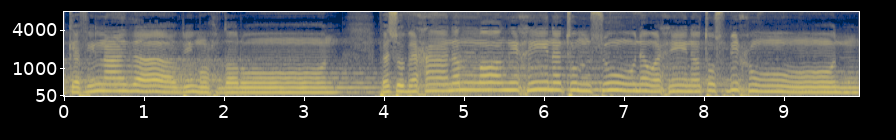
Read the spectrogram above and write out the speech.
في العذاب محضرون. فسبحان الله حين تمسون وحين تصبحون.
